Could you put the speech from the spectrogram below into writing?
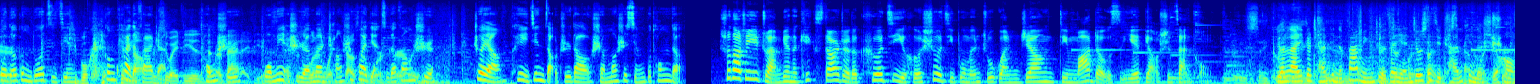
获得更多资金，更快的发展。同时，我们也是人们尝试坏点子的方式，这样可以尽早知道什么是行不通的。说到这一转变的 Kickstarter 的科技和设计部门主管 John Demados 也表示赞同。原来，一个产品的发明者在研究自己产品的时候，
